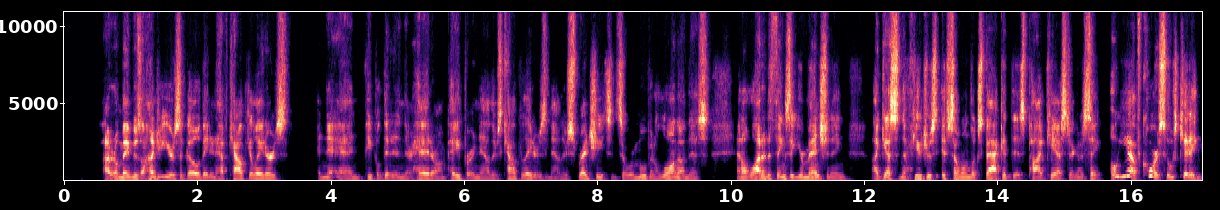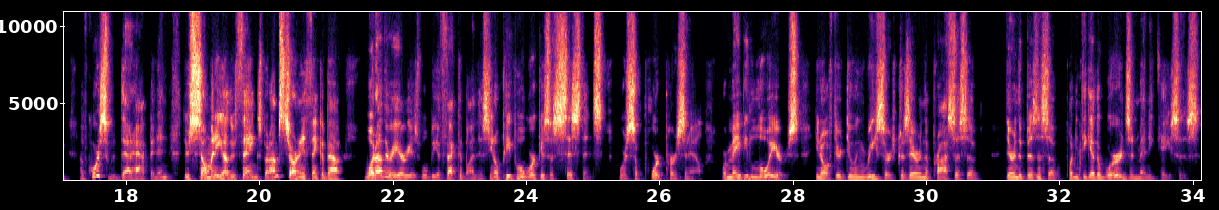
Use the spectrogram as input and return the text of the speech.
I don't know, maybe it was 100 years ago, they didn't have calculators. And, and people did it in their head or on paper and now there's calculators and now there's spreadsheets and so we're moving along on this and a lot of the things that you're mentioning I guess in the future, if someone looks back at this podcast, they're going to say, "Oh yeah, of course. Who's kidding? Of course that happened." And there's so many other things. But I'm starting to think about what other areas will be affected by this. You know, people who work as assistants or support personnel, or maybe lawyers. You know, if they're doing research because they're in the process of they're in the business of putting together words in many cases.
